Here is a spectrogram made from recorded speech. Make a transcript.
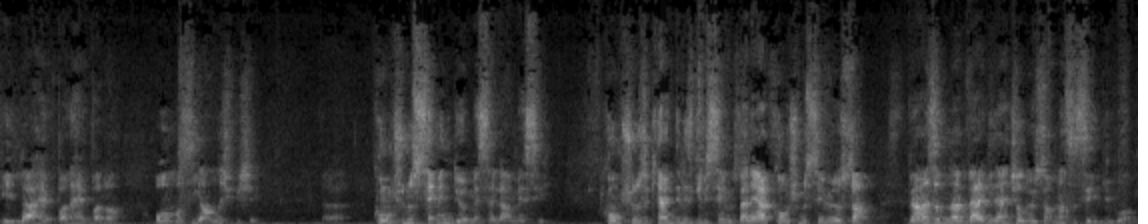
illa hep bana hep bana olması yanlış bir şey. E, komşunuz sevin diyor mesela Mesih. Komşunuzu kendiniz gibi sevin. Ben eğer komşumu seviyorsam ve aynı vergiden çalıyorsam nasıl sevgi bu?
